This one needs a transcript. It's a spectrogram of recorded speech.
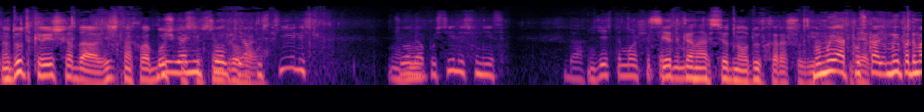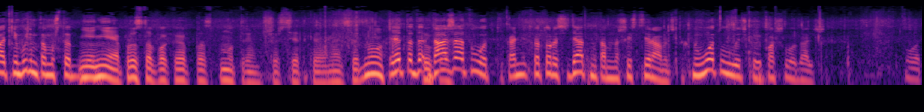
Ну тут крыша, да, видишь, на Ну, хлобучку и они совсем пчелки другая. опустились, пчелы опустились вниз. Да. Здесь ты можешь и Сетка на все дно, тут хорошо видно. Но мы отпускали, мы поднимать не будем, потому что Не-не, просто пока посмотрим, что сетка на все дно. это Только- даже отводки, которые сидят ну, там на шести рамочках. Ну вот улочка и пошло дальше. Вот.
